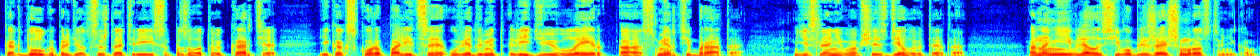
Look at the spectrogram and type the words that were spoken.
как долго придется ждать рейса по золотой карте и как скоро полиция уведомит Лидию Лейр о смерти брата, если они вообще сделают это. Она не являлась его ближайшим родственником.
